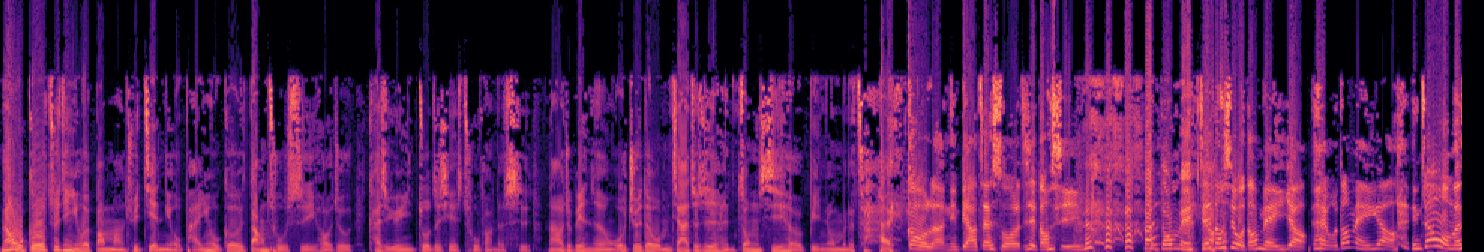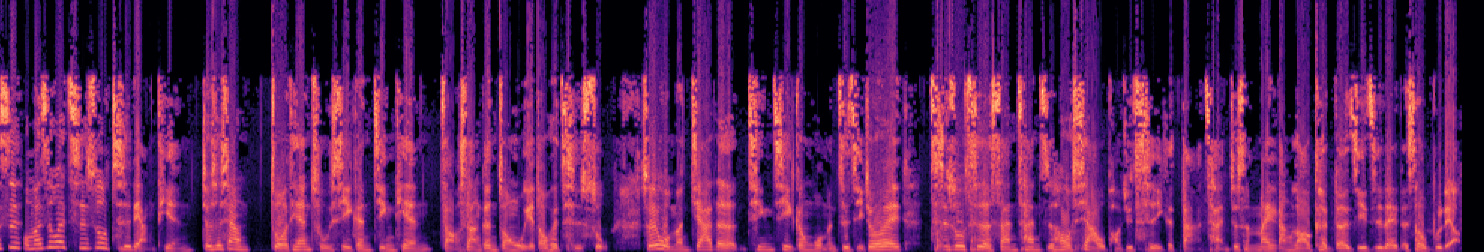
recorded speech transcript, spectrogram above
然后我哥最近也会帮忙去。煎牛排，因为我哥当厨师以后就开始愿意做这些厨房的事，然后就变成我觉得我们家就是很中西合并，我们的菜够了，你不要再说了，这些东西 都没，这些东西我都没有，对我都没有。你知道我们是，我们是会吃素吃两天，就是像。昨天除夕跟今天早上跟中午也都会吃素，所以我们家的亲戚跟我们自己就会吃素吃了三餐之后，下午跑去吃一个大餐，就是麦当劳、肯德基之类的，受不了。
